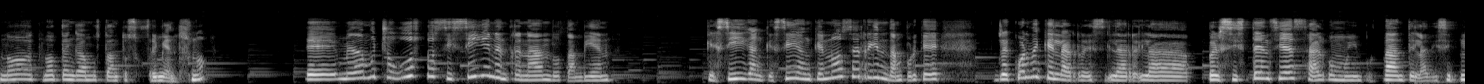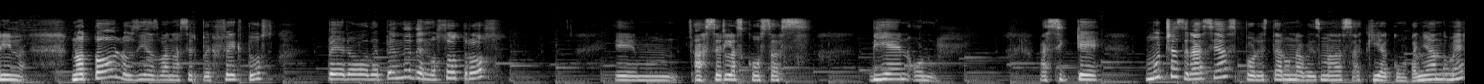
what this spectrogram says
no, no tengamos tantos sufrimientos, ¿no? Eh, me da mucho gusto si siguen entrenando también, que sigan, que sigan, que no se rindan, porque recuerden que la, persistencia es algo muy importante, la disciplina. No todos los días van a ser perfectos, pero depende de nosotros em, hacer las cosas bien o no. Así que muchas gracias por estar una vez más aquí acompañándome.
